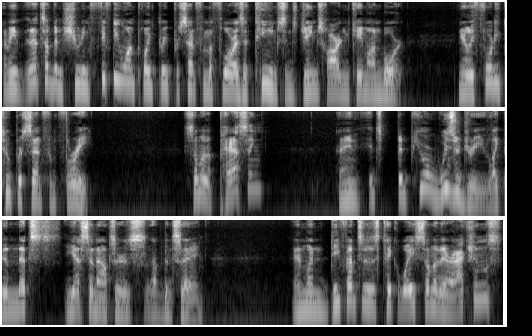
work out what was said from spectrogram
I mean, the Nets have been shooting 51.3% from the floor as a team since James Harden came on board, nearly 42% from three. Some of the passing, I mean, it's been pure wizardry, like the Nets yes announcers have been saying. And when defenses take away some of their actions,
